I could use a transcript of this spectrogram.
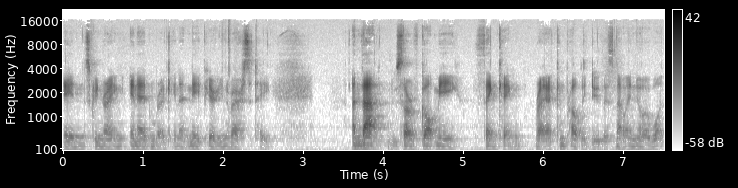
in screenwriting in Edinburgh again at Napier University. And that sort of got me thinking, right, I can probably do this now. I know I want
